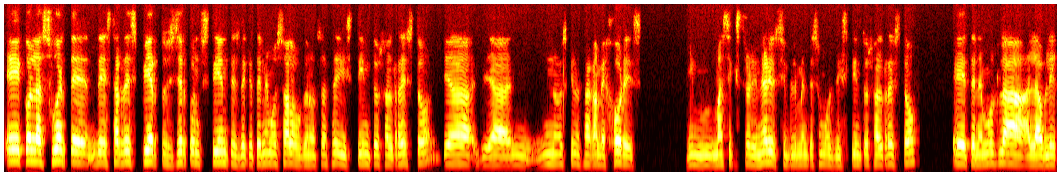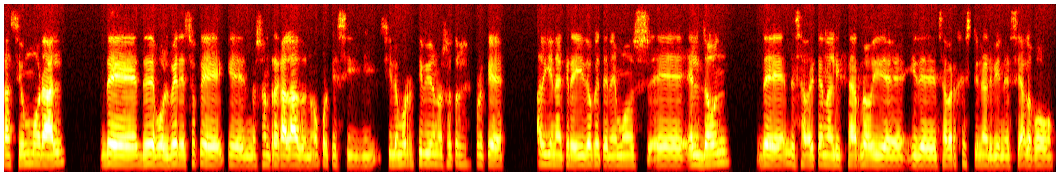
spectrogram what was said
eh, con la suerte de estar despiertos y ser conscientes de que tenemos algo que nos hace distintos al resto, ya, ya no es que nos haga mejores ni más extraordinarios, simplemente somos distintos al resto, eh, tenemos la, la, obligación moral de, de devolver eso que, que, nos han regalado, ¿no? Porque si, si, lo hemos recibido nosotros es porque alguien ha creído que tenemos eh, el don de, saber canalizarlo y de, saber gestionar bien ese algo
